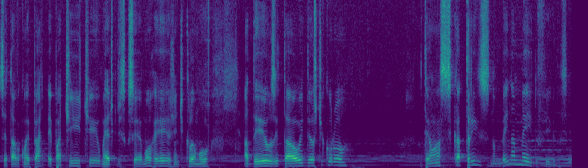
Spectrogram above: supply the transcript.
Você estava com hepatite, o médico disse que você ia morrer, a gente clamou a Deus e tal, e Deus te curou. Tem uma cicatriz bem no meio do fígado. Assim.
